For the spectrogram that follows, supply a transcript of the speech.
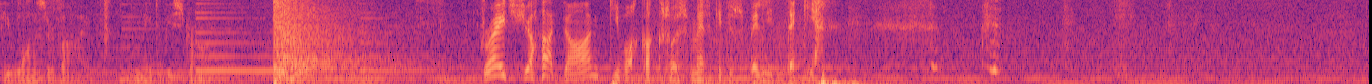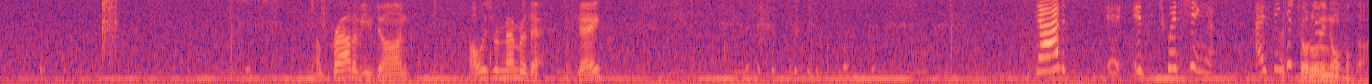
if you want to survive, you'll need to be strong. Great shot, Don! kiva kaksoismerkityspelin tekijä. I'm proud of you, Don. Always remember that, okay? Dad, it's twitching. I think That's it's totally so- normal, Don.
